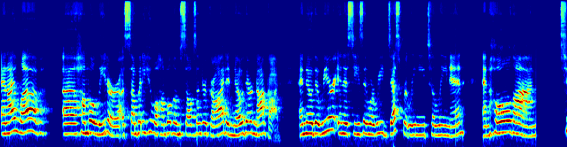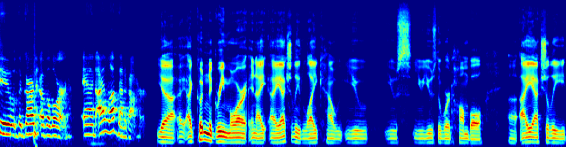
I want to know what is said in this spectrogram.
And I love a humble leader, a, somebody who will humble themselves under God and know they're not God, and know that we are in a season where we desperately need to lean in and hold on to the garment of the Lord. And I love that about her. Yeah, I, I couldn't agree more. And I, I actually like how you use you use the word humble. Uh, I actually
